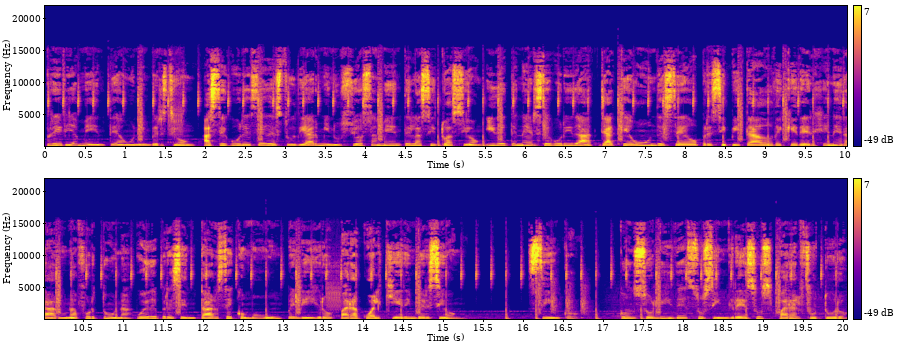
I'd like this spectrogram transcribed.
Previamente a una inversión, asegúrese de estudiar minuciosamente la situación y de tener seguridad, ya que un deseo precipitado de querer generar una fortuna puede presentarse como un peligro para cualquier inversión. 5 consolide sus ingresos para el futuro.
